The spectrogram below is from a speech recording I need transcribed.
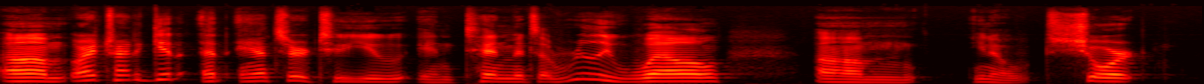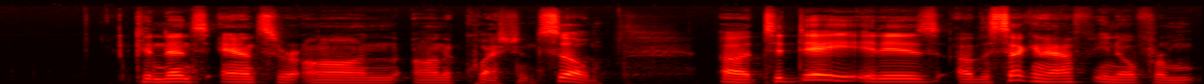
um, or i try to get an answer to you in 10 minutes a really well um, you know short condensed answer on on a question. So uh, today it is uh, the second half. You know, from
